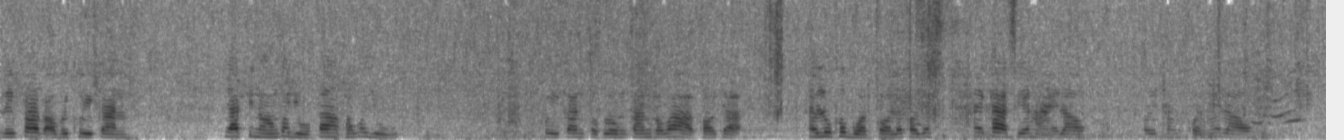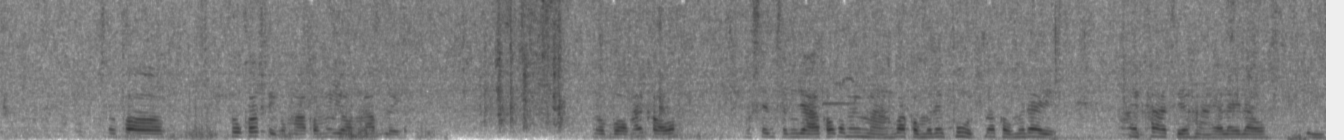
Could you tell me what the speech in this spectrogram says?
หรือป้าก็เอาไปคุยกันญาติพี่น้องก็อยู่ป้าเขาก็อยู่ คุยกันตกลงกันเขาว่าเขาจะให้ลูกเขาบวชก่อนแล้วเขาจะให้ค่าเสียหายเราเขาจะทำขวัญให้เราแล้วพอลูกเขาสึกออกมาเขาไม่ยอมรับเลย เราบอกให้เขามาเซ็นสัญญาเขาก็ไม่มาว่าเขาไม่ได้พูดว่าเขาไม่ได้ให้ค่าเสียหายอะไรเราอีก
